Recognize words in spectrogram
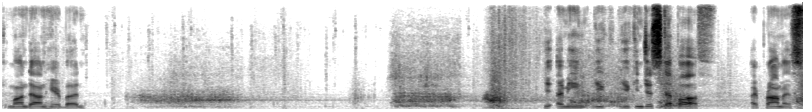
Come on down here, bud. I mean, you you can just step off. I promise.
